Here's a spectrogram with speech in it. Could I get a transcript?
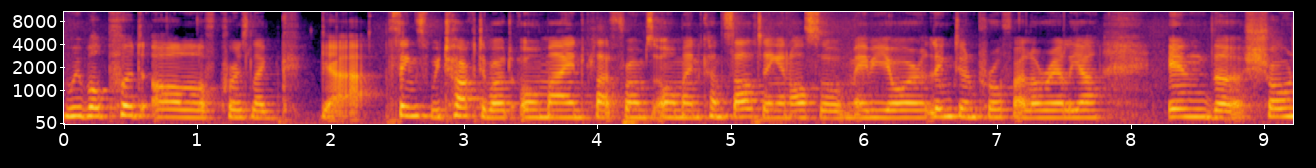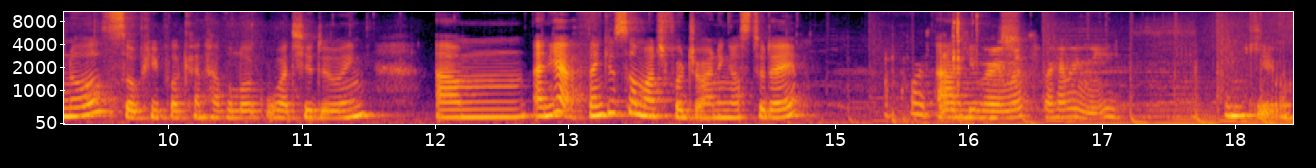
we will put all, of course, like, yeah, things we talked about, OMind platforms, OMind consulting, and also maybe your LinkedIn profile, Aurelia, in the show notes so people can have a look what you're doing. Um, and yeah, thank you so much for joining us today. Of course, thank and you very much for having me. Thank you.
